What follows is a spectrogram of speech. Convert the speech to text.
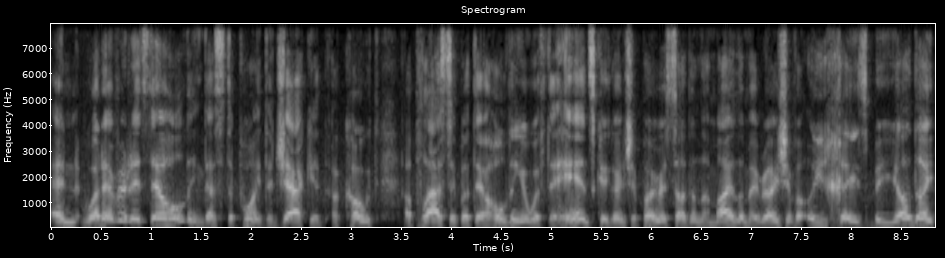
and whatever it is they're holding, that's the point. The jacket, a coat, a plastic, but they're holding it with the hands. Oiches beyadai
